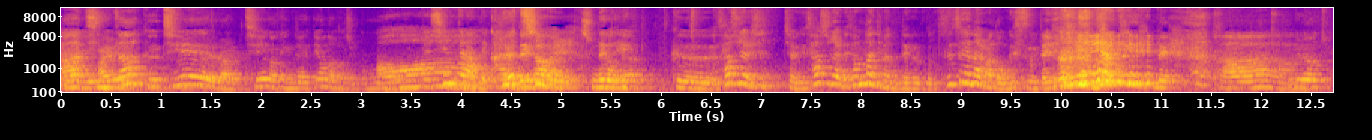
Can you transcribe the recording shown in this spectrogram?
아, 진짜? 알- 그 지혜라 지혜가 굉장히 뛰어나가지고. 아, 신들한테 그래, 가르침을 내가, 준대요. 내가 그 사수자리 시- 저기 사수자리 성사님한테 내가 그 스승의 날마다 오겠습니다. 이랬는데 아 그래가지고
